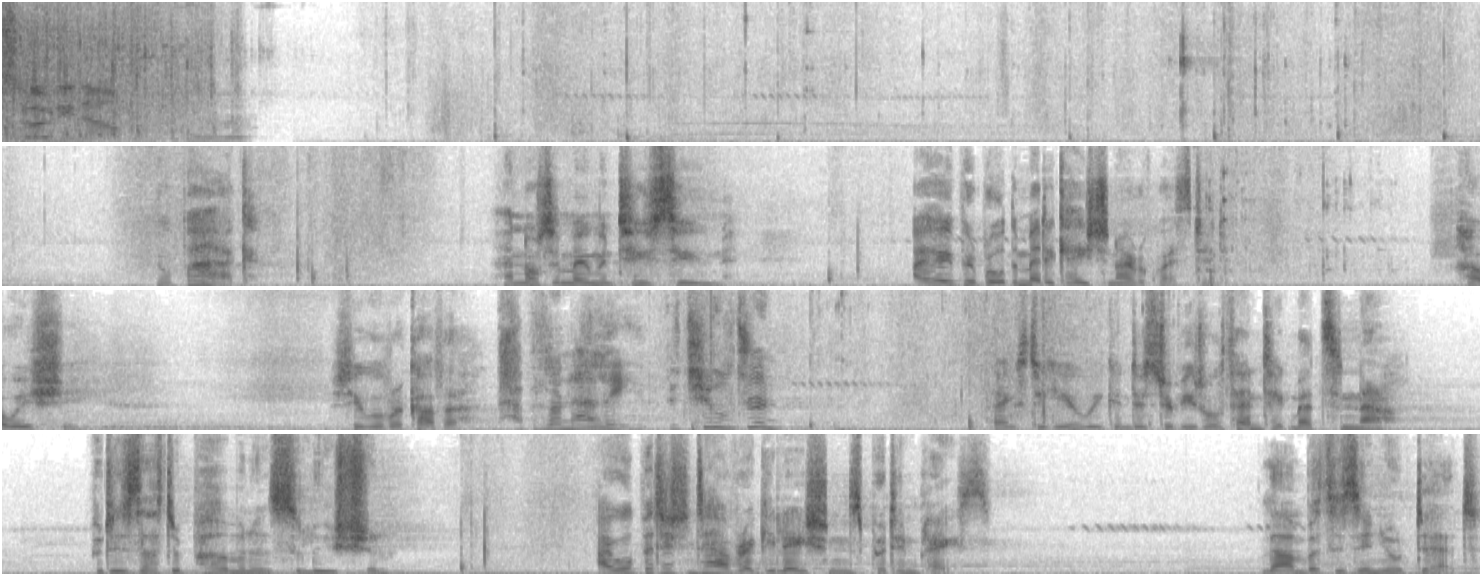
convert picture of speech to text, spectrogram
Slowly now. You're back. And not a moment too soon. I hope you brought the medication I requested. How is she? She will recover. Babylon the children. Thanks to you, we can distribute authentic medicine now. But is that a permanent solution? I will petition to have regulations put in place. Lambeth is in your debt.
